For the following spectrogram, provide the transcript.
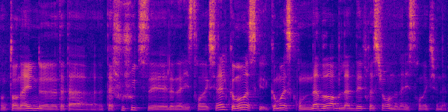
Donc, tu en as une, ta, ta, ta chouchoute, c'est l'analyse transactionnelle. Comment est-ce comment est-ce qu'on aborde la dépression en analyse transactionnelle?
